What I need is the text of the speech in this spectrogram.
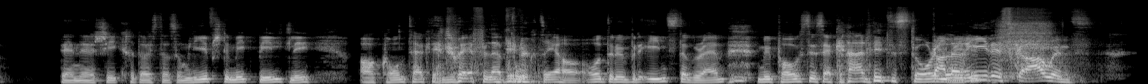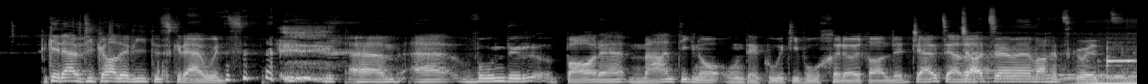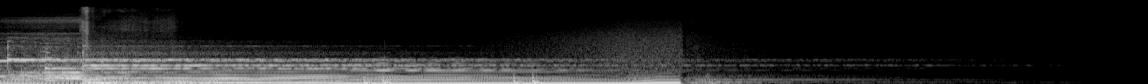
dann äh, schickt uns das am liebsten mit Bildchen an contact.reflab.ch genau. oder über Instagram. Wir posten es auch gerne in der Story. Galerie des Grauens. Genau, die Galerie des Grauens. ähm, äh, wunderbare Montag noch und eine gute Woche euch allen. Ciao zusammen. Ciao zusammen, macht's gut.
